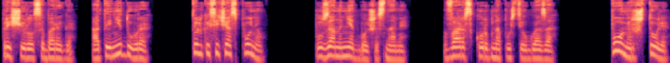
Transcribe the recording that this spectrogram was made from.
прищурился барыга. А ты не дура. Только сейчас понял. Пузана нет больше с нами. Вар скорбно опустил глаза. Помер, что ли?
